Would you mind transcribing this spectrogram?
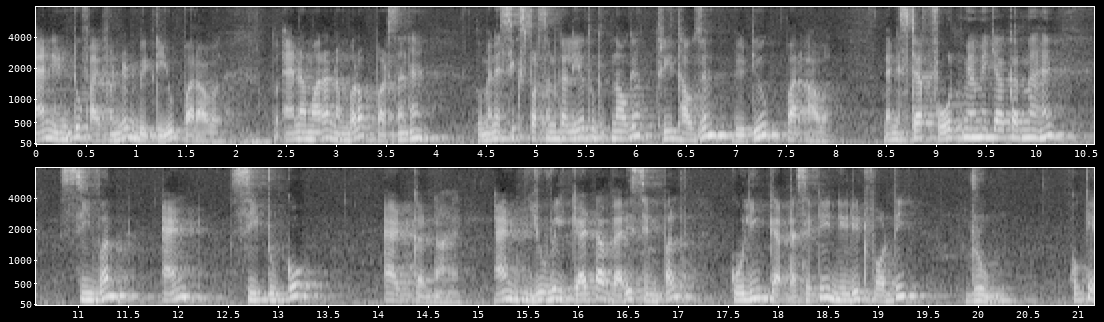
N into five hundred B T U per hour तो एन हमारा नंबर ऑफ़ पर्सन है। तो मैंने सिक्स पर्सन का लिया तो कितना हो गया? Three thousand B T U per hour then step fourth में हमें क्या करना है? C one and C two को ऐड करना है। And you will get a very simple cooling capacity needed for the room okay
